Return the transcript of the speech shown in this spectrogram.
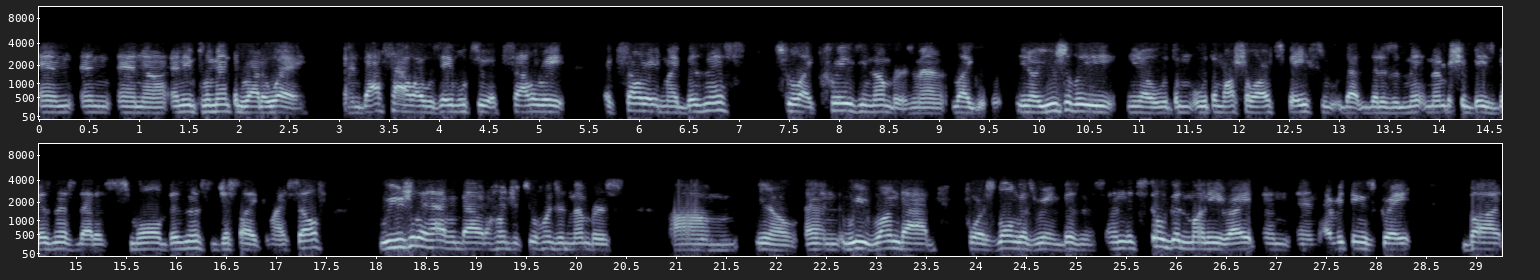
and and and uh, and implement it right away. And that's how I was able to accelerate accelerate my business to like crazy numbers, man. Like you know, usually you know with the with the martial arts space that that is a membership based business that is small business, just like myself. We usually have about 100, 200 members, um, you know, and we run that for as long as we're in business, and it's still good money, right? And and everything's great. But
